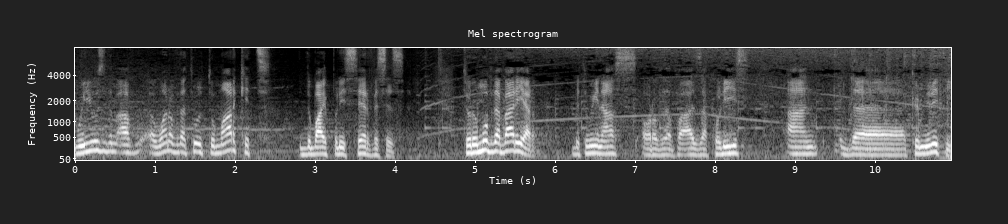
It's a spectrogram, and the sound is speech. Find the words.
We use them as one of the tools to market Dubai police services, to remove the barrier between us or the, a police and the community.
